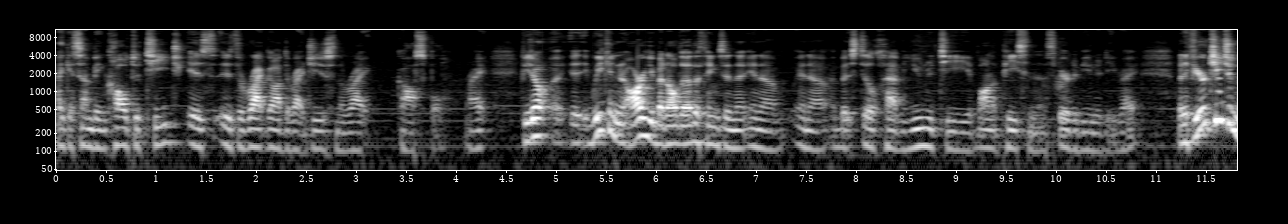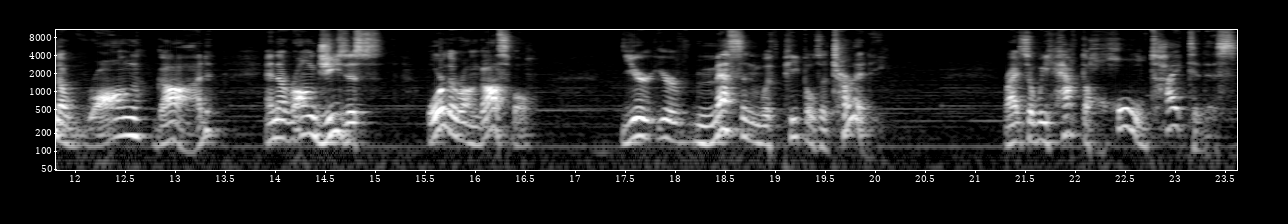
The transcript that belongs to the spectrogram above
I guess I'm being called to teach is is the right God, the right Jesus, and the right gospel. Right? If you don't, uh, we can argue about all the other things in a in a in a, but still have unity, a bond of peace, and the spirit of unity. Right? But if you're teaching the wrong God and the wrong Jesus or the wrong gospel, you're you're messing with people's eternity. Right? So we have to hold tight to this.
